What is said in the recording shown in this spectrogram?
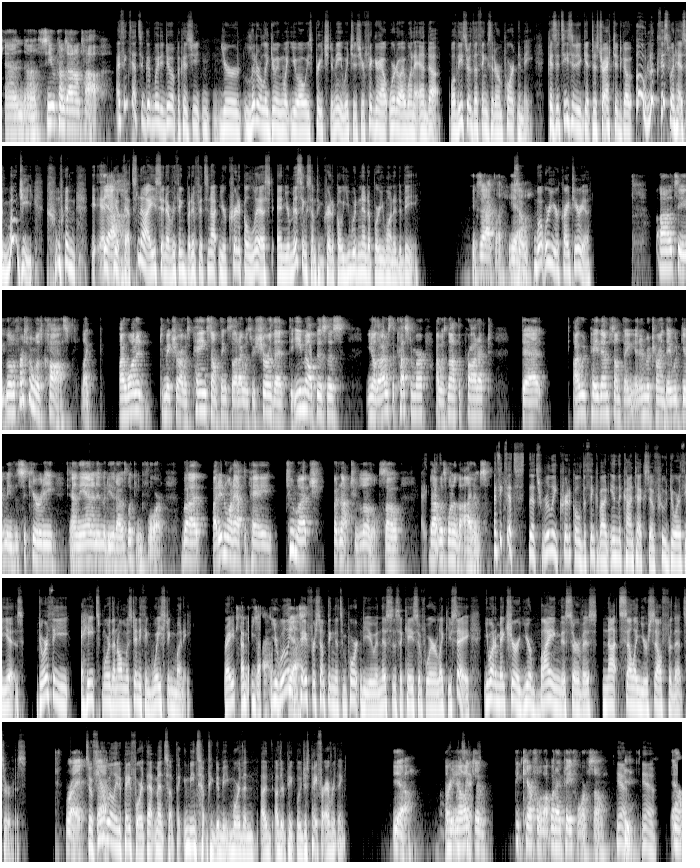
and uh, see who comes out on top. I think that's a good way to do it because you you're literally doing what you always preach to me, which is you're figuring out where do I want to end up. Well, these are the things that are important to me because it's easy to get distracted to go, oh, look, this one has emoji. when yeah. You know, that's nice and everything, but if it's not in your critical list and you're missing something critical, you wouldn't end up where you wanted to be. Exactly. Yeah. So, what were your criteria? Uh, let's see. Well, the first one was cost. Like, I wanted to make sure I was paying something so that I was sure that the email business, you know, that I was the customer, I was not the product, that I would pay them something, and in return, they would give me the security and the anonymity that I was looking for. But I didn't want to have to pay too much, but not too little. So that was one of the items. I think that's that's really critical to think about in the context of who Dorothy is. Dorothy hates more than almost anything wasting money right? I mean. You're willing yes. to pay for something that's important to you. And this is a case of where, like you say, you want to make sure you're buying this service, not selling yourself for that service. Right. So if you're willing to pay for it, that meant something. It means something to me more than uh, other people who just pay for everything. Yeah. I right, mean, I like to be careful about what I pay for. So, Yeah, yeah. and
